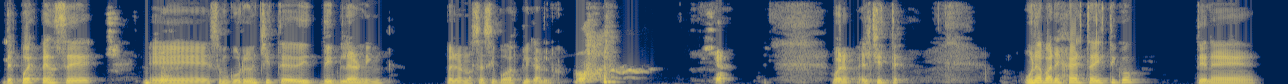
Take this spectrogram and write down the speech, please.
Después pensé, eh, se me ocurrió un chiste de deep learning, pero no sé si puedo explicarlo. Bueno, el chiste. Una pareja de estadísticos tiene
